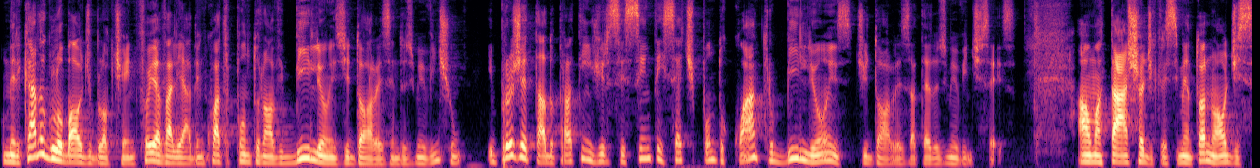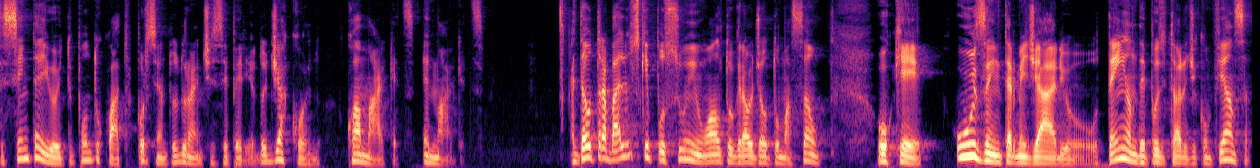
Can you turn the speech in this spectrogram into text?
O mercado global de blockchain foi avaliado em 4,9 bilhões de dólares em 2021 e projetado para atingir 67,4 bilhões de dólares até 2026. Há uma taxa de crescimento anual de 68,4% durante esse período, de acordo com a Markets and Markets. Então, trabalhos que possuem um alto grau de automação, ou que usam intermediário ou tenham depositório de confiança,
